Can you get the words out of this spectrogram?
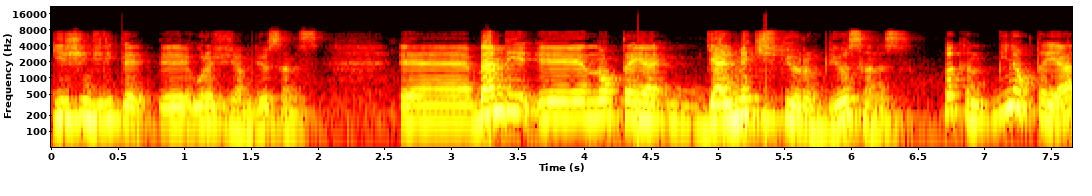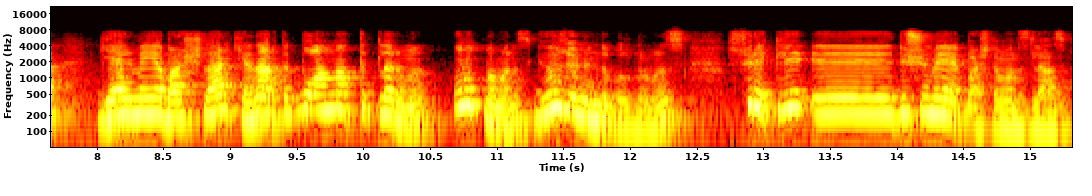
girişimcilikle e, uğraşacağım diyorsanız e, ben bir e, noktaya gelmek istiyorum diyorsanız bakın bir noktaya gelmeye başlarken artık bu anlattıklarımı unutmamanız, göz önünde bulundurmanız, sürekli e, düşünmeye başlamanız lazım.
